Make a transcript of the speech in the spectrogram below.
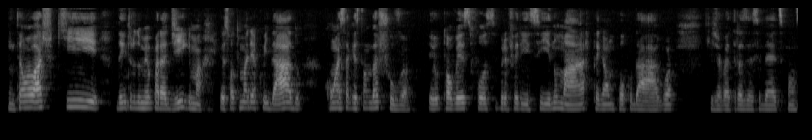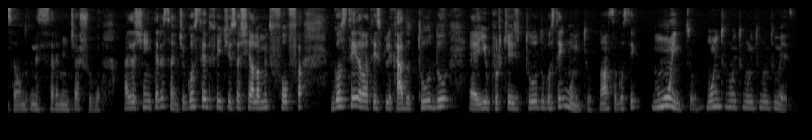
Então eu acho que dentro do meu paradigma eu só tomaria cuidado com essa questão da chuva. Eu talvez fosse preferisse ir no mar, pegar um pouco da água que já vai trazer essa ideia de expansão do que necessariamente a chuva. Mas achei interessante. Gostei do feitiço, achei ela muito fofa. Gostei dela ter explicado tudo é, e o porquê de tudo. Gostei muito. Nossa, gostei muito. Muito, muito, muito, muito mesmo.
